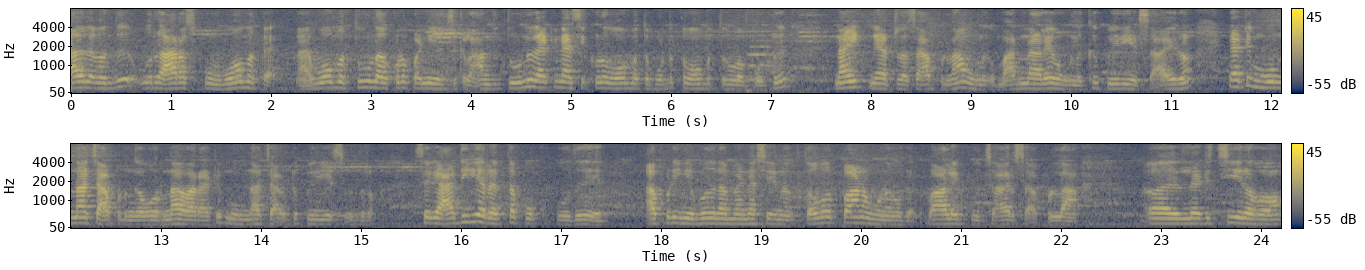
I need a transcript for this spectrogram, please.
அதில் வந்து ஒரு அரை ஸ்பூன் ஓமத்தை நான் ஓமத்தூளை கூட பண்ணி வச்சுக்கலாம். அந்த தூள் இல்லாட்டி நசி கூட ஓமத்தை போட்டு ஓமத்தூளை போட்டு நைட் நேரத்தில் சாப்பிட்லாம். உங்களுக்கு மறுநாளே உங்களுக்கு பீரியட்ஸ் ஆயிரும். இல்லாட்டி மூணு நாள் சாப்பிடுங்க. ஒரு நாள் வராட்டி மூணு நாள் சாப்பிட்டு பீரியட்ஸ் வந்துடும் சரி அதிக ரத்தப்போக்கு போகுது. அப்படிங்கும்போது நம்ம என்ன செய்யணும்? துவர்ப்பான உணவுகள். வாழைப்பூ சாறு சாப்பிட்லாம். இல்லாட்டி சீரகம்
